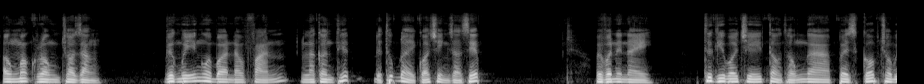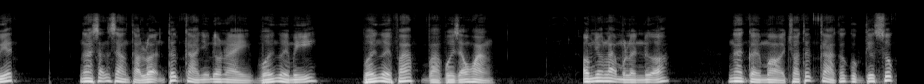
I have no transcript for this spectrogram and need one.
Ông Macron cho rằng việc Mỹ ngồi bàn đàm phán là cần thiết để thúc đẩy quá trình giàn xếp. Về vấn đề này, thư ký báo chí Tổng thống Nga Peskov cho biết Nga sẵn sàng thảo luận tất cả những điều này với người Mỹ, với người Pháp và với giáo hoàng. Ông nhắc lại một lần nữa, Nga cởi mở cho tất cả các cuộc tiếp xúc,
